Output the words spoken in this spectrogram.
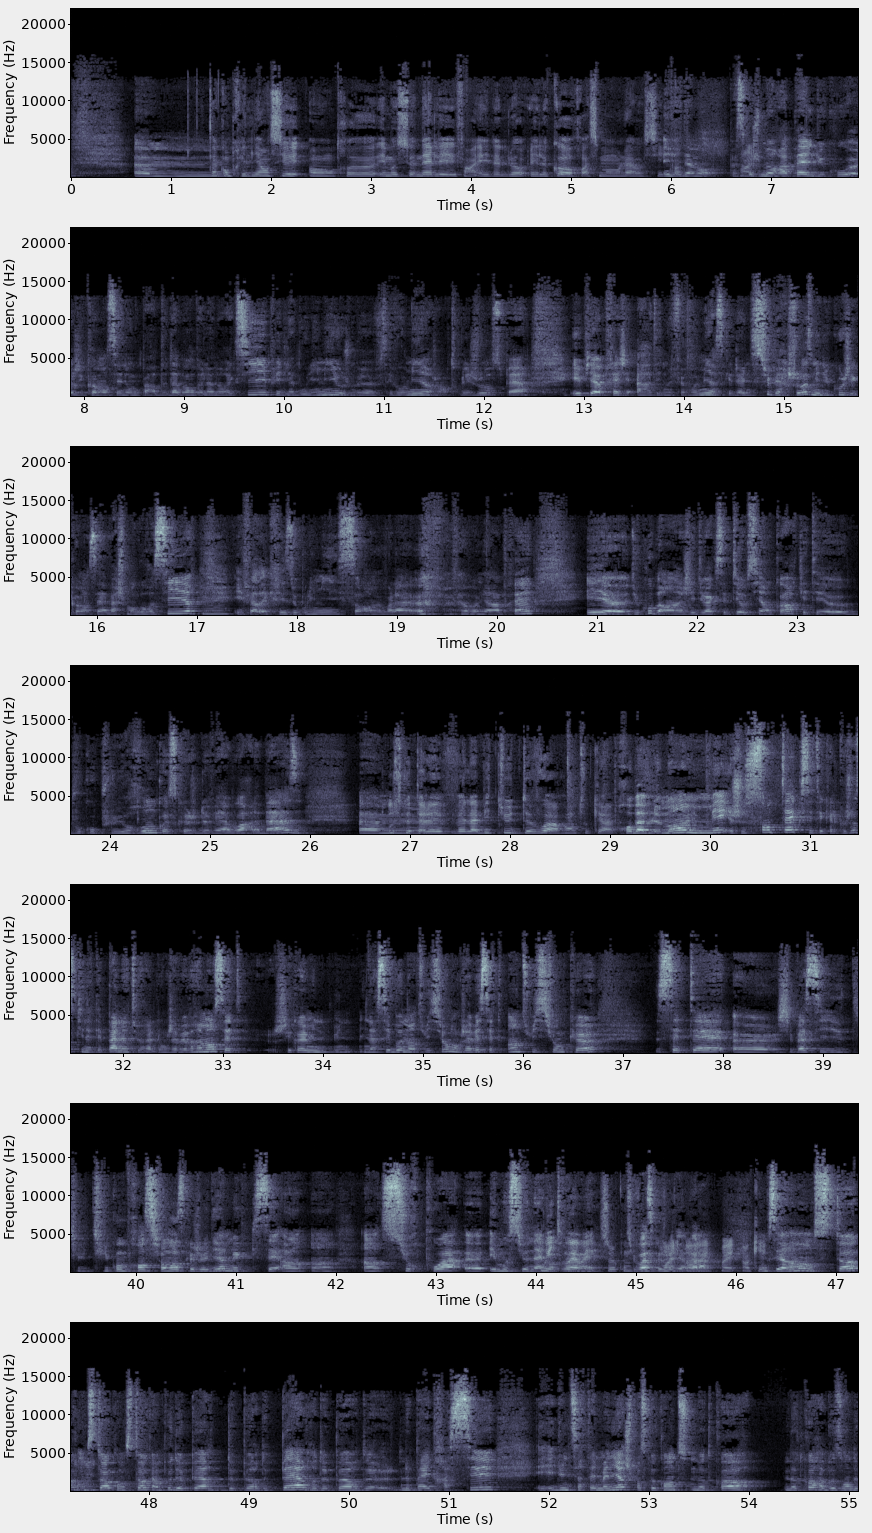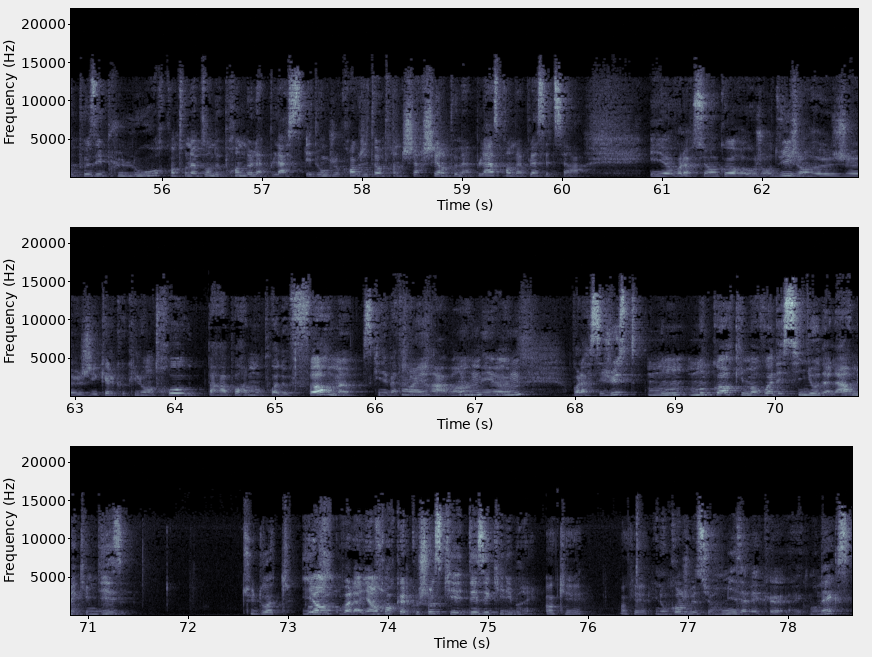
Euh... T'as compris le lien aussi entre émotionnel et, enfin, et, le, et le corps à ce moment-là aussi. Évidemment, parce que je me rappelle du coup, euh, j'ai commencé donc par d'abord de l'anorexie, puis de la boulimie où je me faisais vomir genre tous les jours, super. Et puis après j'ai arrêté de me faire vomir, ce qui est déjà une super chose, mais du coup j'ai commencé à vachement grossir mhm. et faire des crises de boulimie sans euh, voilà me faire vomir après. Et euh, du coup, ben, j'ai dû accepter aussi un corps qui était beaucoup plus rond que ce que je devais avoir à la base. Ou ce que tu avais l'habitude de voir, en tout cas. Probablement, mais je sentais que c'était quelque chose qui n'était pas naturel. Donc j'avais vraiment cette... J'ai quand même une, assez bonne intuition, donc j'avais cette intuition que c'était... Euh, je sais pas si tu, tu, comprends sûrement ce que je veux dire, mais c'est un, un, un, surpoids euh, émotionnel. Oui, entre ouais, je Tu vois ce que je veux dire voilà. Donc c'est vraiment on stocke, on mhm. stocke, on stocke un peu de peur, de peur de perdre, de peur de ne pas être assez. et d'une certaine manière, je pense que quand notre corps notre corps a besoin de peser plus lourd quand on a besoin de prendre de la place. Et donc, je crois que j'étais en train de chercher un peu ma place, prendre ma place, etc. Et euh, voilà, c'est encore aujourd'hui, genre, euh, j'ai quelques kilos en trop par rapport à mon poids de forme, ce qui n'est pas très grave, hein, mhm, mais euh, mhm. voilà, c'est juste mon, mon corps qui m'envoie des signaux d'alarme et qui me disent Tu dois te. Il y a, voilà, il y a encore quelque chose qui est déséquilibré. Ok, ok. Et donc, quand je me suis remise avec, avec mon ex,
